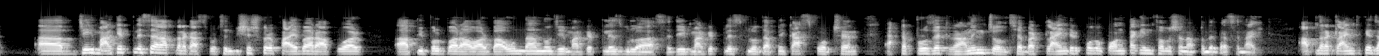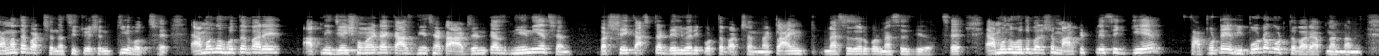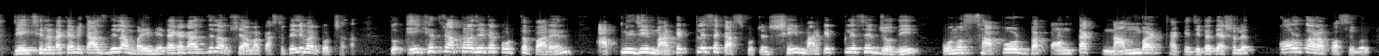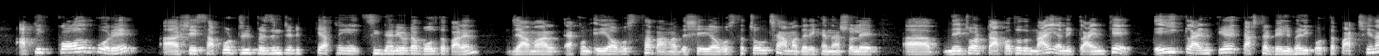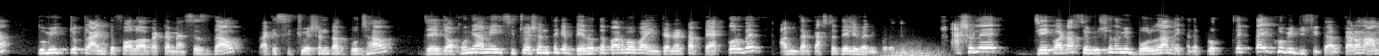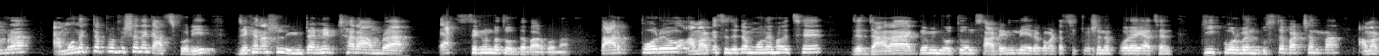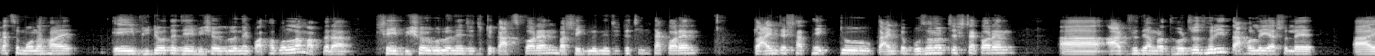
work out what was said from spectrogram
যেই মার্কেট প্লেসে আপনারা কাজ করছেন, বিশেষ করে Fiverr Upwork people per hour বা অন্যান্য যে মার্কেট প্লেসগুলো আছে যে মার্কেট প্লেসগুলোতে আপনি কাজ করছেন, একটা প্রজেক্ট রানিং চলছে বাট ক্লায়েন্টের কোনো কন্ট্যাক্ট ইনফরমেশন আপনাদের কাছে নাই। আপনারা ক্লায়েন্টকে জানাতে পারছেন না সিচুয়েশন কি হচ্ছে। এমনও হতে পারে আপনি যেই সময়টায় কাজ নিয়েছেন, একটা আর্জেন্ট কাজ নিয়ে নিয়েছেন বাট সেই কাজটা ডেলিভারি করতে পারছেন না। ক্লায়েন্ট মেসেজের উপর মেসেজ দিয়ে যাচ্ছে। এমনও হতে পারে সে মার্কেট প্লেসে গিয়ে সাপোর্টে রিপোর্টও করতে পারে আপনার নামে। যে এই ছেলেটাকে আমি কাজ দিলাম বা এই মেয়েটাকে কাজ দিলাম, সে আমার কাজটা ডেলিভার করছে না। তো এই ক্ষেত্রে আপনারা যেটা করতে পারেন আপনি যে মার্কেট প্লেসে কাজ করছেন, সেই মার্কেট প্লেসের যদি কোনো সাপোর্ট বা কন্ট্যাক্ট নাম্বার থাকে, যেটা দিয়ে আসলে কল করা পসিবল আপনি কল করে সেই সাপোর্ট রিপ্রেজেন্টেটিভকে আপনি সিনারিওটা বলতে পারেন যে আমার এখন এই অবস্থা, বাংলাদেশে এই অবস্থা চলছে, আমাদের এখানে আসলে নেটওয়ার্কটা আপাতত নাই, আমি ক্লায়েন্টকে এই ক্লায়েন্টকে কাজটা ডেলিভারি করতে পারছি না। তুমি একটু ক্লায়েন্টকে ফলো আপ একটা মেসেজ দাও, তাকে সিচুয়েশনটা বোঝাও যে যখনই আমি এই সিচুয়েশন থেকে বের হতে পারব বা ইন্টারনেটটা ব্যাক করবে, আমি তার কাজটা ডেলিভারি করে দেবো। আসলে যে কয়টা সলিউশন আমি বললাম এখানে, প্রত্যেকটাই খুবই ডিফিকাল্ট কারণ আমরা এমন একটা প্রফেশনে কাজ করি, যেখানে আসলে ইন্টারনেট ছাড়া আমরা এক সেকেন্ডও চলতে পারব না। তারপরেও আমার কাছে যেটা মনে হয়েছে, যে যারা একদমই নতুন সাডেনলি এরকম একটা সিচুয়েশনে পড়ে গেছেন, কি করবেন বুঝতে পারছেন না, আমার কাছে মনে হয় এই ভিডিওতে যে বিষয়গুলো নিয়ে কথা বললাম, আপনারা সেই বিষয়গুলো নিয়ে যদি একটু কাজ করেন বা সেগুলো নিয়ে যদি চিন্তা করেন ক্লায়েন্টের সাথে একটু ক্লায়েন্টকে বোঝানোর চেষ্টা করেন আর যদি আমরা ধৈর্য ধরি, তাহলেই আসলে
